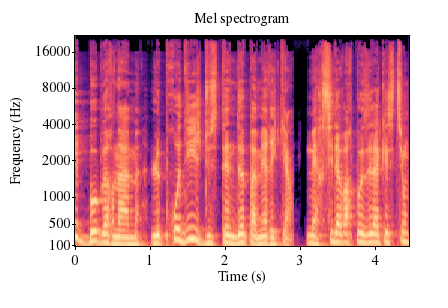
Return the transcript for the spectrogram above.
est Bob Burnham, le prodige du stand-up américain Merci d'avoir posé la question.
